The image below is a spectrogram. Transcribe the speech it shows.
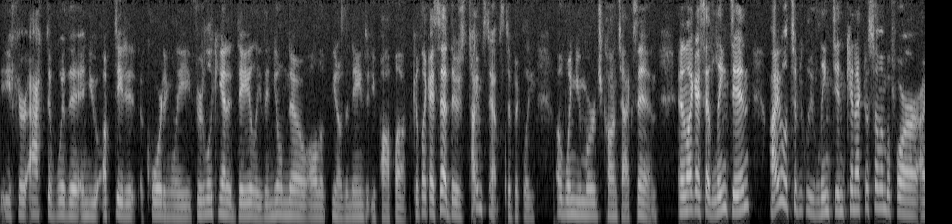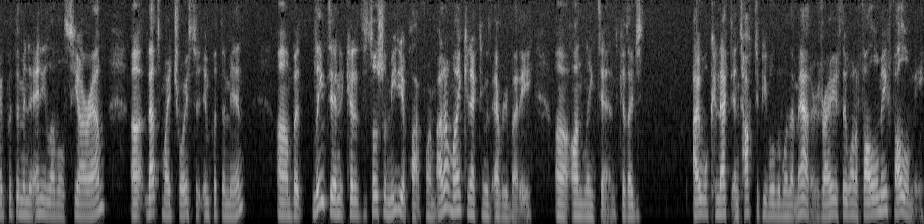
if you're active with it and you update it accordingly, if you're looking at it daily, then you'll know all the you know the names that you pop up. Because, like I said, there's timestamps typically of when you merge contacts in. And like I said, LinkedIn, I will typically LinkedIn connect with someone before I put them into any level CRM. Uh, that's my choice to input them in. Um, but LinkedIn, because it's a social media platform, I don't mind connecting with everybody uh, on LinkedIn because I just I will connect and talk to people the one that matters, right? If they want to follow me, follow me.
